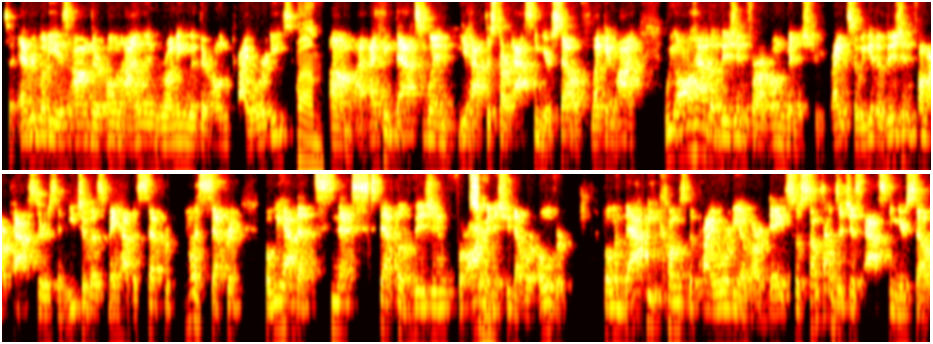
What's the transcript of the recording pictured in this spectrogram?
so everybody is on their own island, running with their own priorities. Um, um, I, I, think that's when you have to start asking yourself, like, am I? We all have a vision for our own ministry, right? So we get a vision from our pastors, and each of us may have a separate, not a separate, but we have that next step of vision for our sure. ministry that we're over. But when that becomes the priority of our day, so sometimes it's just asking yourself,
